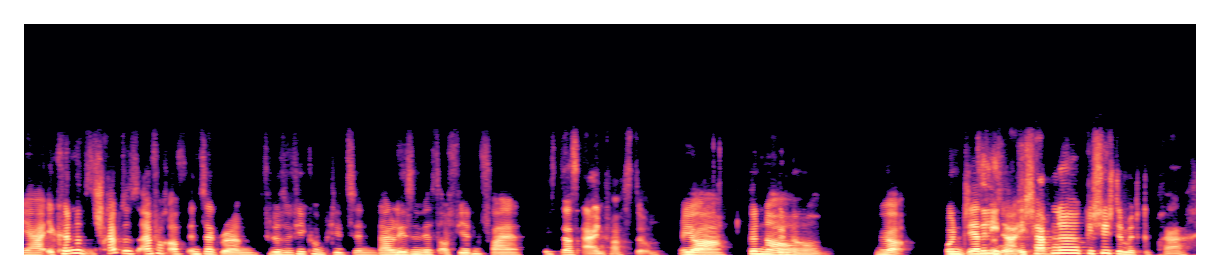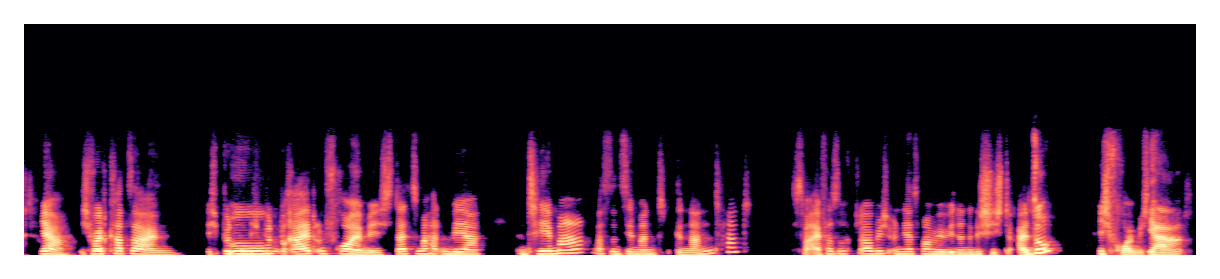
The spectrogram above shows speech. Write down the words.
Ja, ihr könnt uns, schreibt uns einfach auf Instagram, Philosophiekomplizien. Da lesen wir es auf jeden Fall. Ist das Einfachste. Ja, genau. Genau. Ja. Und jetzt Selina, ich habe eine Geschichte mitgebracht. Ja, ich wollte gerade sagen, ich bin, mhm. ich bin bereit und freue mich. Letztes Mal hatten wir ein Thema, was uns jemand genannt hat. Das war Eifersucht, glaube ich. Und jetzt machen wir wieder eine Geschichte. Also, ich freue mich. Ja. Drauf.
